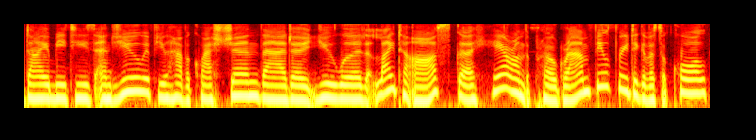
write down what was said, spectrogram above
Diabetes and You. If you have a question that uh, you would like to ask uh, here on the program, feel free to give us a call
